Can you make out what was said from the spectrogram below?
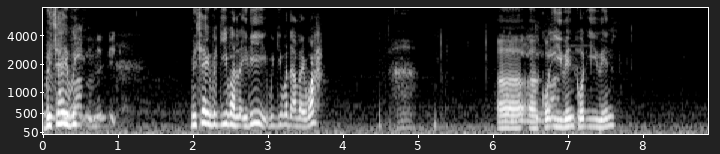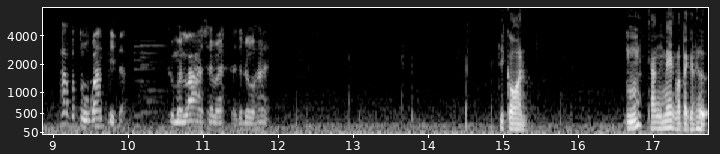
ไม่ใช่เว้ยว่ามันไม่ปิดไม่ใช่เมื่อกี้มันอะไรดิเมื่อกี้มันอะไรวะ เออเออกดอีเวนต์กดอีเวนต์ถ้าประตูบ้านปิดอะ คือมันล่าใช่ไหมเดี๋ยวจะดูให้ พี่กรณ์อืม ช่างแม่งเราไปกันเถอะ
